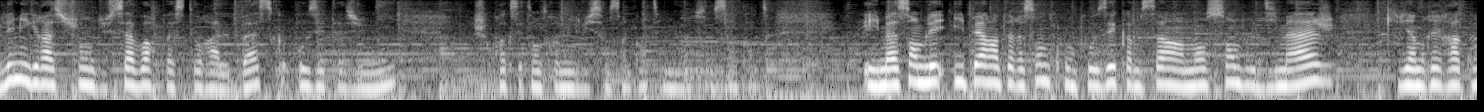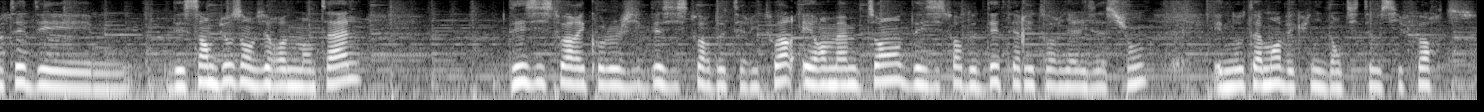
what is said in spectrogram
l'émigration du savoir pastoral basque aux États-Unis. Je crois que c'est entre 1850 et 1950. Et il m'a semblé hyper intéressant de composer comme ça un ensemble d'images qui viendraient raconter des, des symbioses environnementales des histoires écologiques, des histoires de territoire et en même temps des histoires de déterritorialisation et notamment avec une identité aussi forte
